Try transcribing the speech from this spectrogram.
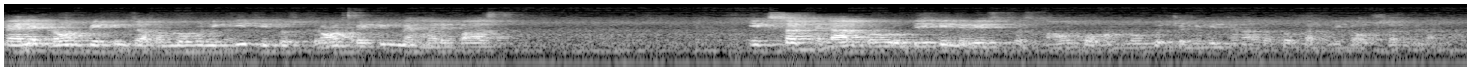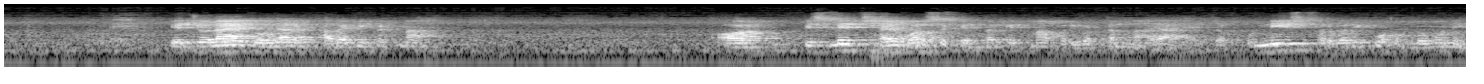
पहले ग्राउंड ब्रेकिंग जब हम लोगों ने की थी तो उस ग्राउंड ब्रेकिंग में हमारे पास इकसठ हज़ार करोड़ रुपए के निवेश प्रस्तावों को हम लोगों को जमीनी धरातल पर करने का अवसर मिला। ये जुलाई 2018 की घटना है। और पिछले छह वर्ष के अंदर कितना परिवर्तन आया है, जब 19 फरवरी को हम लोगों ने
